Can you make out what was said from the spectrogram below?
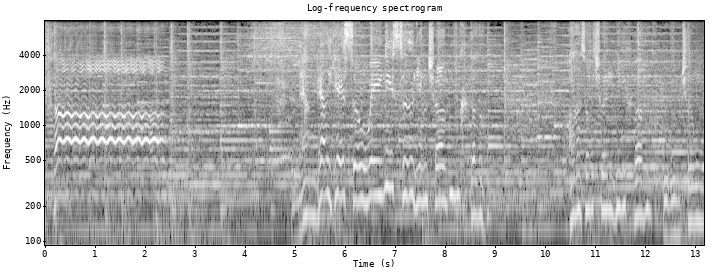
方凉凉夜色为你思念成河化作春泥呵护着我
